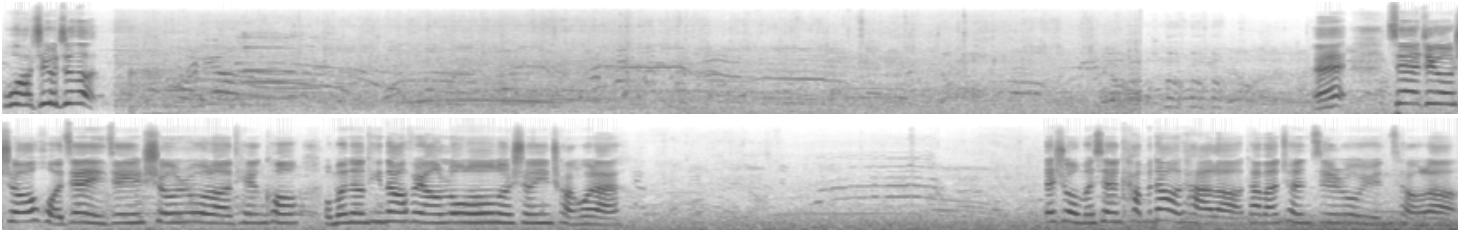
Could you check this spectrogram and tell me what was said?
哇，这个真的，哎，现在这个时候火箭已经升入了天空，我们能听到非常隆隆的声音传过来。但是我们现在看不到它了，它完全进入云层了。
